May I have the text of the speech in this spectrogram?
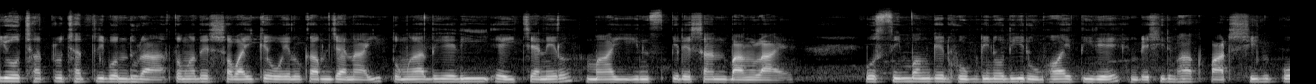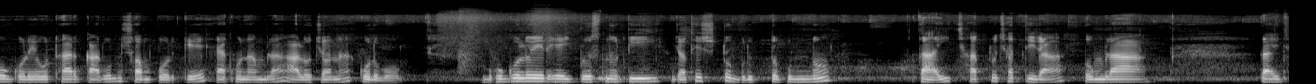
প্রিয় ছাত্রছাত্রী বন্ধুরা, তোমাদের সবাইকে ওয়েলকাম জানাই তোমাদেরই এই চ্যানেল মাই ইন্সপিরেশান বাংলায়। পশ্চিমবঙ্গের হুগলি নদীর উভয় তীরে বেশিরভাগ পাট শিল্প গড়ে ওঠার কারণ সম্পর্কে এখন আমরা আলোচনা করব। ভূগোলের এই প্রশ্নটি যথেষ্ট গুরুত্বপূর্ণ, তাই ছাত্রছাত্রীরা তোমরা, তাই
